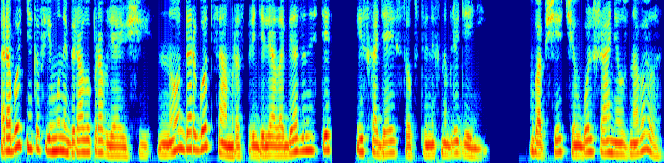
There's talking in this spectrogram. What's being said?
Работников ему набирал управляющий, но Даргот сам распределял обязанности, исходя из собственных наблюдений. Вообще, чем больше Аня узнавала,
